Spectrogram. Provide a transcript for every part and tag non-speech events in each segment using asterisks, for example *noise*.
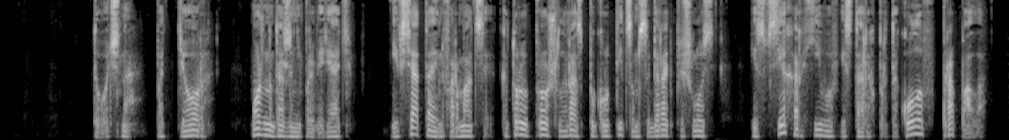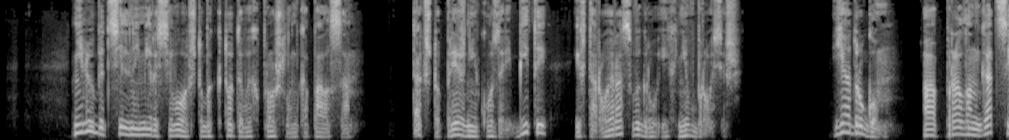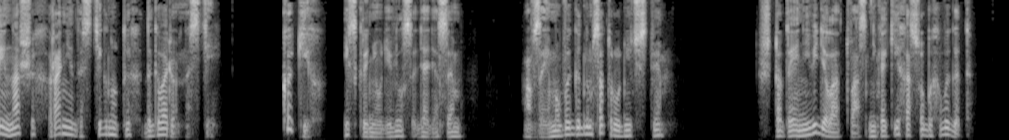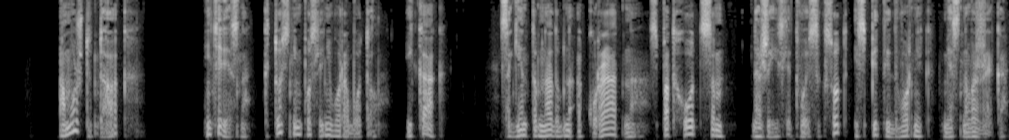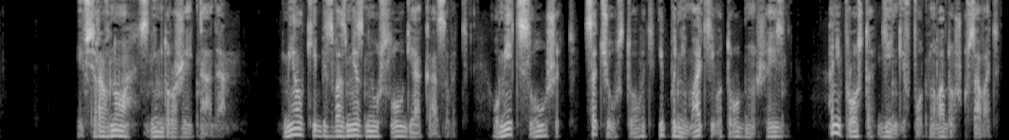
«Точно, подтер. Можно даже не проверять. И вся та информация, которую в прошлый раз по крупицам собирать пришлось, из всех архивов и старых протоколов пропала. Не любят сильные мира сего, чтобы кто-то в их прошлом копался. Так что прежние козыри биты, и второй раз в игру их не вбросишь. Я о другом, о пролонгации наших ранее достигнутых договоренностей. «Каких?» — искренне удивился дядя Сэм. «О взаимовыгодном сотрудничестве». «Что-то я не видел от вас никаких особых выгод. А может и так. Интересно, кто с ним после него работал? И как? С агентом надобно аккуратно, с подходцем, даже если твой сексот — испитый дворник местного ЖЭКа. И все равно с ним дружить надо. Мелкие безвозмездные услуги оказывать, уметь слушать, сочувствовать и понимать его трудную жизнь, а не просто деньги в потную ладошку совать.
